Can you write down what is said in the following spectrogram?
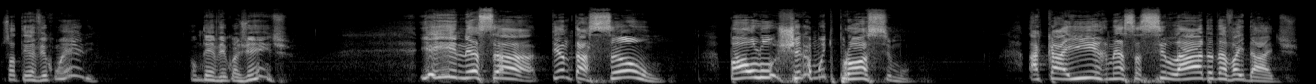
Só tem a ver com Ele. Não tem a ver com a gente. E aí, nessa tentação, Paulo chega muito próximo a cair nessa cilada da vaidade.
